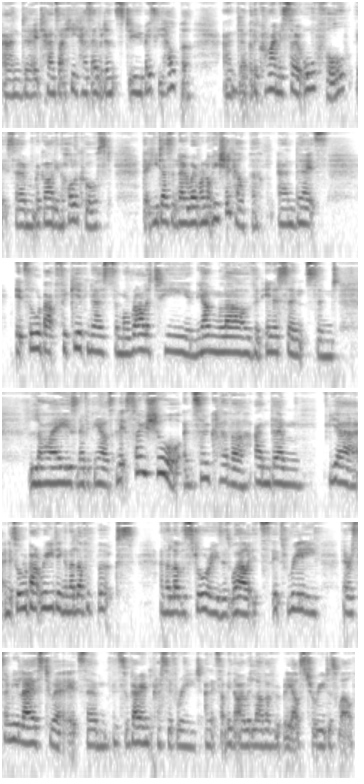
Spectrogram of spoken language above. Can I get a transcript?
And uh, it turns out he has evidence to basically help her. And uh, but the crime is so awful it's um, regarding the Holocaust that he doesn't know whether or not he should help her. And uh, it's it's all about forgiveness and morality and young love and innocence and lies and everything else. And it's so short and so clever and um, yeah and it's all about reading and the love of books and the love of stories as well. It's it's really there are so many layers to it. It's um, it's a very impressive read and it's something that I would love everybody else to read as well.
